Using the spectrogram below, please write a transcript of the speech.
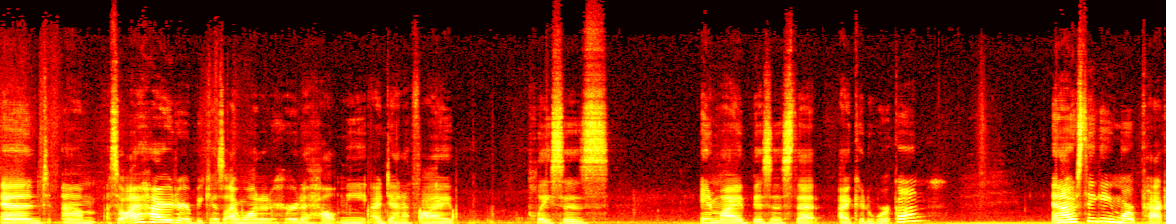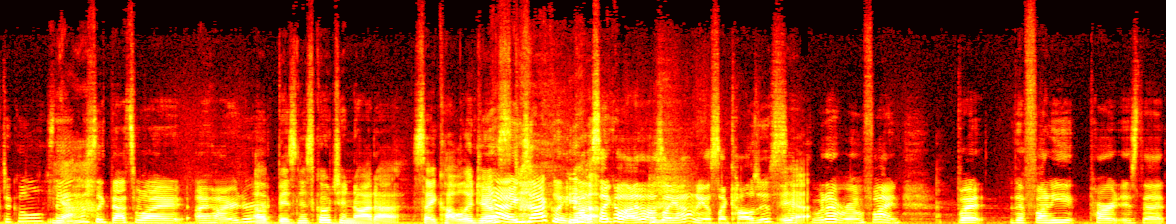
And um, so I hired her because I wanted her to help me identify places in my business that I could work on. And I was thinking more practical things. Yeah. Like that's why I hired her. A business coach and not a psychologist? Yeah, exactly. Not Yeah. a psychologist. I was like, I don't need a psychologist. Like, Yeah. Whatever, I'm fine. But the funny part is that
